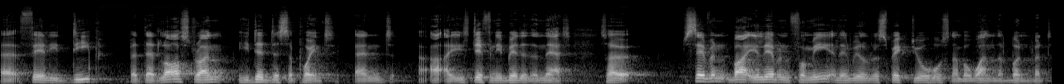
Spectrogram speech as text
uh, fairly deep, but that last run, he did disappoint, and uh, he's definitely better than that. So, 7 by 11 for me, and then we'll respect your horse, number 1, the Bun. But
